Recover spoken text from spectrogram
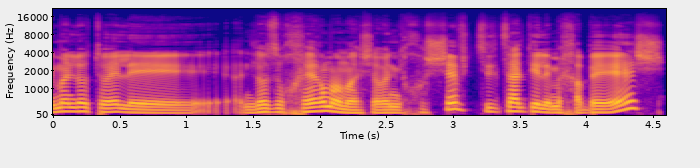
אם אני לא טועה, ל... אני לא זוכר ממש, אבל אני חושב שצלצלתי למכבי אש,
